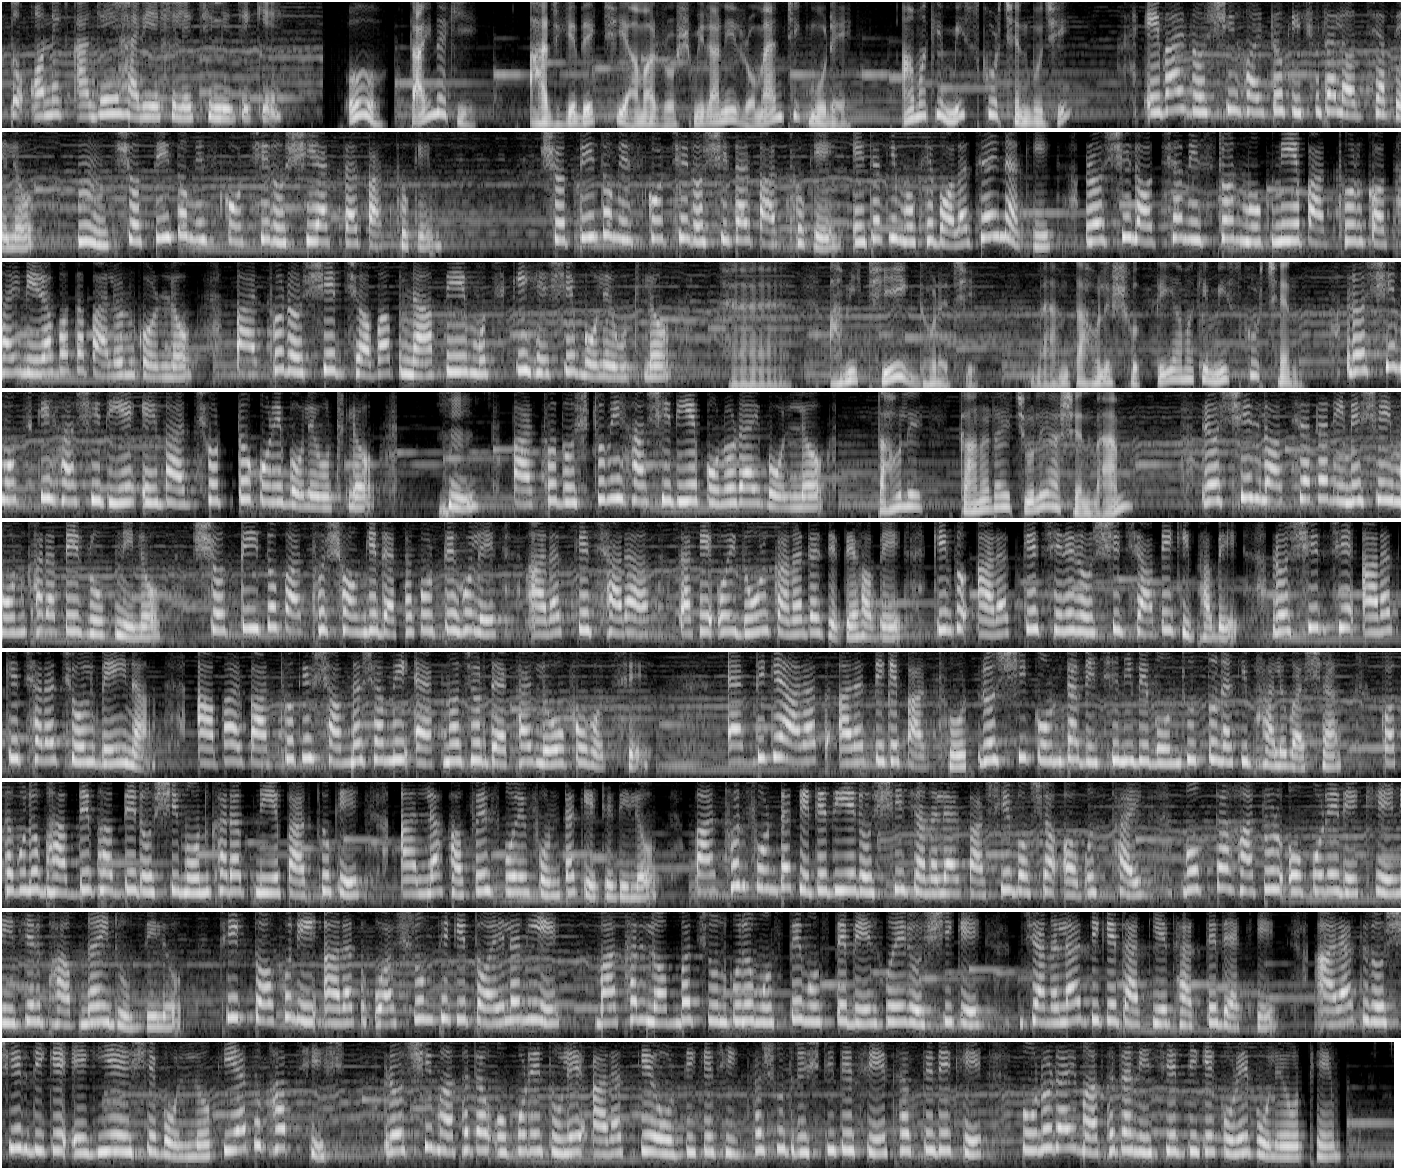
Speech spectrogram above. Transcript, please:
তো অনেক আগেই হারিয়ে ফেলেছি নিজেকে। ও তাই নাকি? আজকে দেখছি আমার রশ্মিরানীর রোম্যান্টিক মুডে। আমাকে মিস করছেন বুঝি? এবার রশ্মি হয়তো কিছুটা লজ্জা পেল। হুম সত্যিই তো মিস করছে রশ্মি আর তার পার্থকে। সত্যিই তো মিস করছে রশ্মি তার পার্থকে। এটা কি মুখে বলা যায় নাকি? রশ্মি লজ্জা মিশ্রণ মুখ নিয়ে পার্থর কথায় নীরবতা পালন করল। পার্থ রশ্মির জবাব না পেয়ে মুচকি হেসে বলে উঠল হ্যাঁ আমি ঠিক ধরেছি। ম্যাম তাহলে সত্যিই আমাকে মিস করছেন? রশ্মি মুচকি হাসি দিয়ে এবার ছোট্ট করে বলে উঠল হুম। পার্থ দুষ্টুমি হাসি দিয়ে পুনরায় বলল তাহলে কানাডায় চলে আসেন ম্যাম? রশ্মির লজ্জাটা নিমেষেই মন খারাপের রূপ নিল। সত্যিই তো পার্থর সঙ্গে দেখা করতে হলে আরাতকে ছাড়া তাকে ওই দূর কানাডা যেতে হবে। কিন্তু আরাতকে ছেড়ে রশ্মি যাবে কীভাবে? রশ্মির যে আরাতকে ছাড়া চলবেই না। আবার পার্থকে সামনাসামনি এক নজর দেখার লোভও হচ্ছে। একদিকে আরাত আর একদিকে পার্থ রশ্মি কোনটা বেছে নিবে বন্ধুত্ব নাকি ভালোবাসা? কথাগুলো ভাবতে ভাবতে রশ্মি মন খারাপ নিয়ে পার্থকে আল্লাহ হাফেজ বলে ফোনটা কেটে দিল। পার্থর ফোনটা কেটে দিয়ে রশ্মি জানালার পাশে বসা অবস্থায় মুখটা হাঁটুর ওপরে রেখে নিজের ভাবনায় ডুব দিল। ঠিক তখনই আরাত ওয়াশরুম থেকে তয়লা নিয়ে মাথার লম্বা চুলগুলো মুছতে মুছতে বের হয়ে রশ্মিকে জানালার দিকে তাকিয়ে থাকতে দেখে। আরাত রশ্মির দিকে এগিয়ে এসে বলল কি এত ভাবছিস? রশ্মি মাথাটা উপরে তুলে আরাতকে ওর দিকে জিজ্ঞাসু দৃষ্টিতে চেয়ে থাকতে দেখে পুনরায় মাথাটা নিচের দিকে করে বলে ওঠে।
